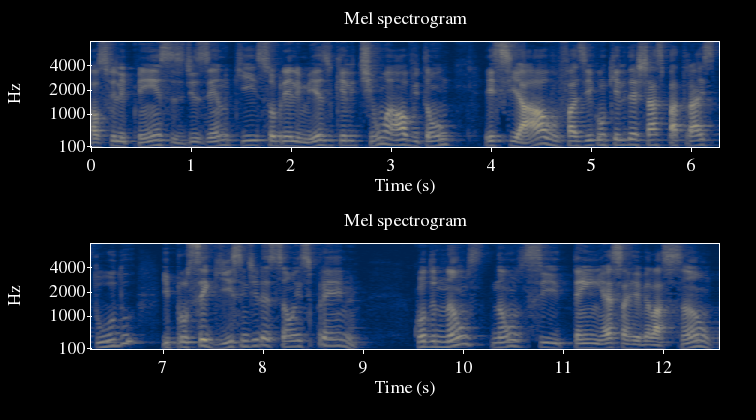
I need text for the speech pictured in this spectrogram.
aos filipenses, dizendo que sobre ele mesmo que ele tinha um alvo. Então, esse alvo fazia com que ele deixasse para trás tudo e prosseguisse em direção a esse prêmio. Quando não, não se tem essa revelação,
